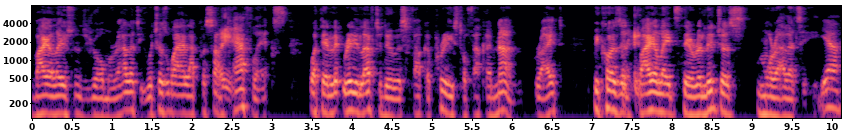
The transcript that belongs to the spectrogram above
violations of your morality, which is why, like for some Right. Catholics, what they li- really love to do is fuck a priest or fuck a nun, right? Because it Right. violates their religious morality. Yeah.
